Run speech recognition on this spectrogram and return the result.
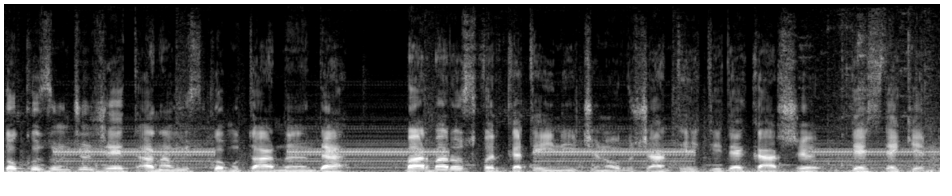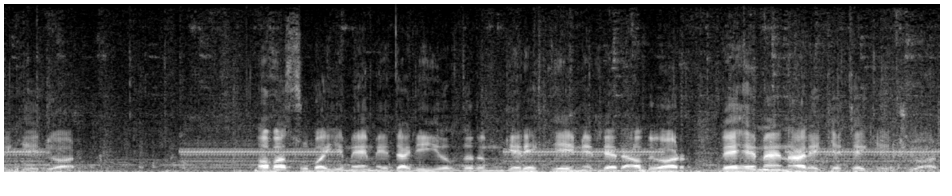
9. Jet Ana Üst Komutanlığı'nda Barbaros fırkateyni için oluşan tehdide karşı destek emri geliyor. Hava Subayı Mehmet Ali Yıldırım gerekli emirleri alıyor ve hemen harekete geçiyor.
